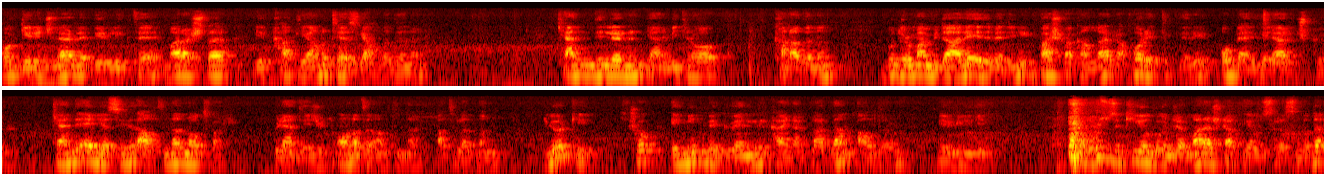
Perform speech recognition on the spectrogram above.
o gericilerle birlikte Maraş'ta bir katliamı tezgahladığını kendilerinin yani MIT'in o kanadının bu duruma müdahale edemediğini başbakanlar rapor ettikleri o belgeler çıkıyor. Kendi el yazısıyla da altında not var. Bülent Ecevit'in, o notun altında hatırlatmanın. Diyor ki çok emin ve güvenilir kaynaklardan aldığım bir bilgi. 32 yıl boyunca Maraş katliamı sırasında da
